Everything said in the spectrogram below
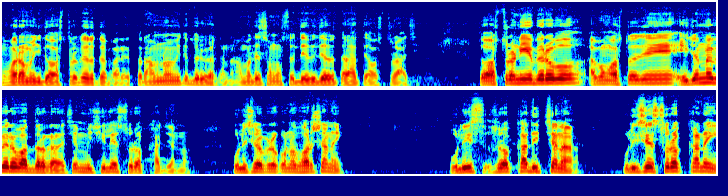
মহরমে যদি অস্ত্র বেরোতে পারে, তো রামনবমীতে বেরোবে কেন? আমাদের সমস্ত দেবী দেবতার হাতে অস্ত্র আছে। তো অস্ত্র নিয়ে বেরোবো এবং অস্ত্র নিয়ে এই জন্য বেরোবার দরকার আছে মিছিলের সুরক্ষার জন্য। পুলিশের উপরে কোনো ভরসা নেই। পুলিশ সুরক্ষা দিচ্ছে না। পুলিশের সুরক্ষা নেই।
